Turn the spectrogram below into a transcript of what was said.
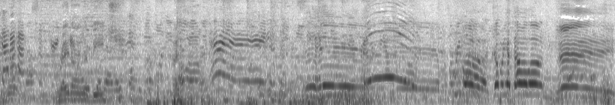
Gotta have. Right on the beach. I- Hey! Arriba! Jumbo ya tawalon! Hey!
